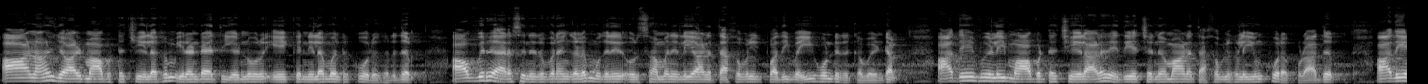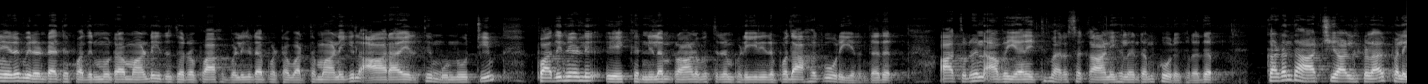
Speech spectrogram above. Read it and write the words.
ஆனால் யாழ் மாவட்ட செயலகம் இரண்டாயிரத்தி எண்ணூறு ஏக்கர் நிலம் என்று கூறுகிறது. அவ்விரு அரசு நிறுவனங்களும் முதலில் ஒரு சமநிலையான தகவல் பதிவை கொண்டிருக்க வேண்டும். அதேவேளை மாவட்ட செயலாளர் எதேச்சனமான தகவல்களையும் கூறக்கூடாது. அதே நேரம் இரண்டாயிரத்தி பதிமூன்றாம் ஆண்டு இது தொடர்பாக வெளியிடப்பட்ட வர்த்தமானியில் ஆறாயிரத்தி முன்னூற்றி பதினேழு ஏக்கர் நிலம் இராணுவத்திடம் பிடியில் இருப்பதாக கூறியிருந்தது. அத்துடன் அவை அனைத்தும் அரச காணிகள் என்றும் கூறுகிறது. கடந்த ஆட்சியாளர்களால் பல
